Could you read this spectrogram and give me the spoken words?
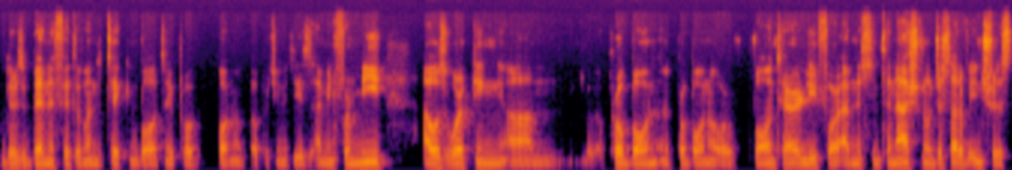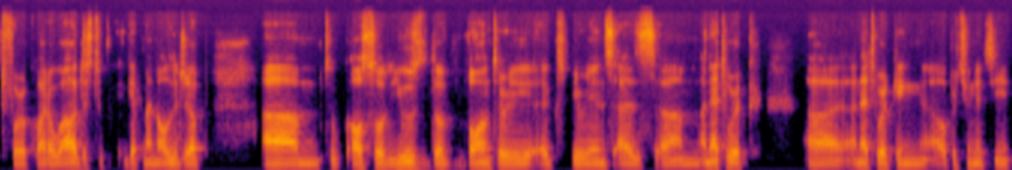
there's a benefit of undertaking voluntary pro bono opportunities. I mean, for me, I was working um, pro bono, pro bono or voluntarily for Amnesty International just out of interest for quite a while, just to get my knowledge up. Um, to also use the voluntary experience as um, a network, uh, a networking opportunity,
